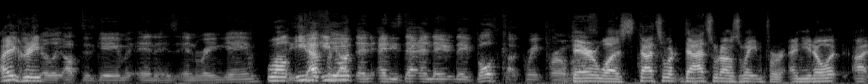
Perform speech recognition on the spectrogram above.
I, agree. Really upped his game in his in-ring game. Well, And even- definitely even upped, and, and he's de- and they they both cut great promos. There was that's what that's what I was waiting for. And you know what? I,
